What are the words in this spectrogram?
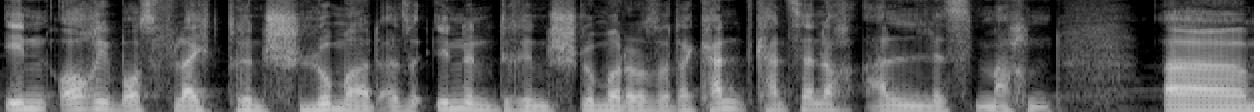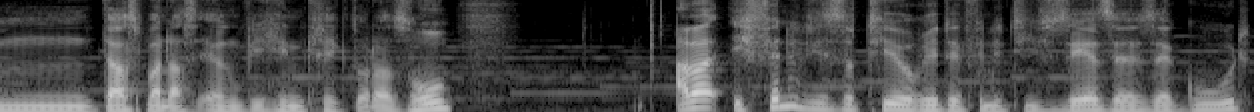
in Oribos vielleicht drin schlummert, also innen drin schlummert oder so, da kann, kannst ja noch alles machen ähm, dass man das irgendwie hinkriegt oder so. Aber ich finde diese Theorie definitiv sehr, sehr, sehr gut,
